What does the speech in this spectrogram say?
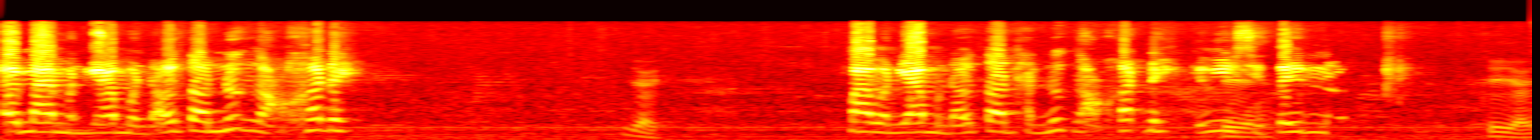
Ê mai mình ra mình đổi tên nước ngọt hết đi. Vậy mai mình ra mình đổi tên thành nước ngọt hết đi kiểu như Gì? Steam nè. Chi vậy?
